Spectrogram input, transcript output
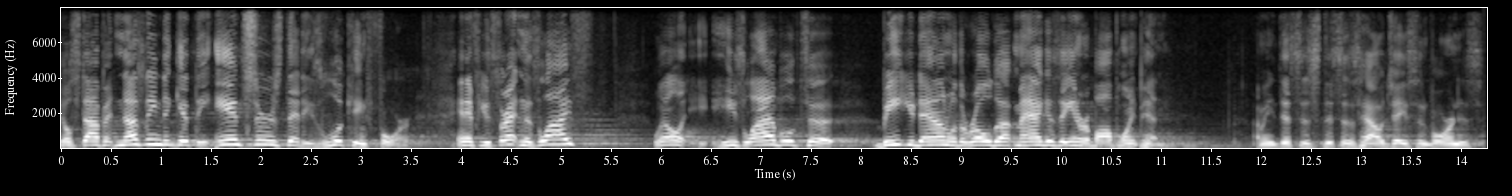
He'll stop at nothing to get the answers that he's looking for. And if you threaten his life, well, he's liable to beat you down with a rolled up magazine or a ballpoint pen. I mean, this is, this is how Jason Bourne is,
